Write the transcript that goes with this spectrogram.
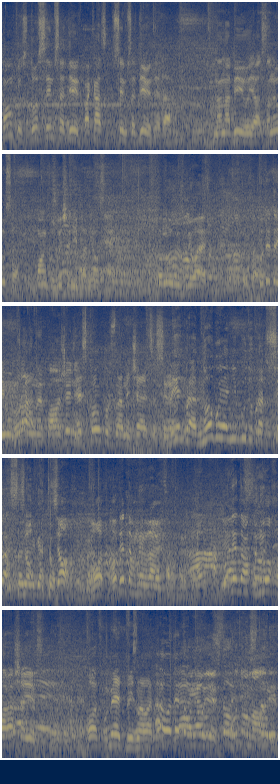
Конкурс до 79, пока 79 это. На набию я остановился, конкурс выше не поднялся. Только ногу сбивает. Вот это его правильное положение. Здесь конкурс намечается, Нет, серьезно. брат, ногу я не буду, брат, все, остальное готово. Все, вот, вот это мне нравится. Вот, вот это у него хорошее есть. Вот, Умеет признавать. а вот это у него есть. Вот он молодец.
